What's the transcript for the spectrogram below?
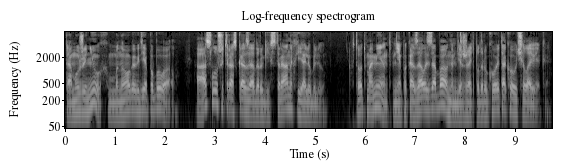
тому же нюх много где побывал. А слушать рассказы о других странах я люблю. Тот момент мне показалось забавным держать под рукой такого человека.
